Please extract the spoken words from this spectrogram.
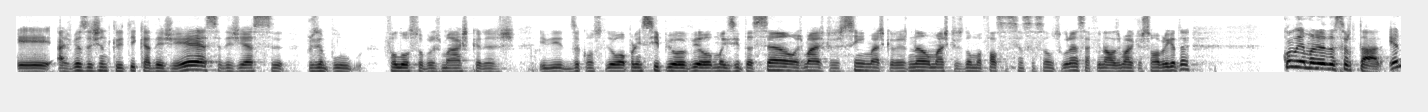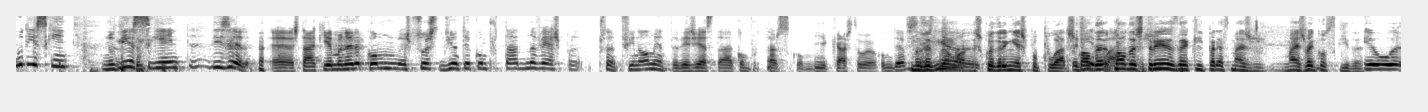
é, às vezes a gente critica a DGS, a DGS, por exemplo, falou sobre as máscaras e desaconselhou ao princípio haver uma hesitação, as máscaras sim, máscaras não, máscaras dão uma falsa sensação de segurança, afinal as máscaras são obrigatórias. Qual é a maneira de acertar? É no dia seguinte. No dia seguinte, dizer uh, está aqui a maneira como as pessoas deviam ter comportado na véspera. Portanto, finalmente, a DGS está a comportar-se como, e cá estou eu. como deve Mas ser. havia as quadrinhas populares. Qual, da, qual, das três é que lhe parece mais, mais bem conseguida? Eu, uh,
